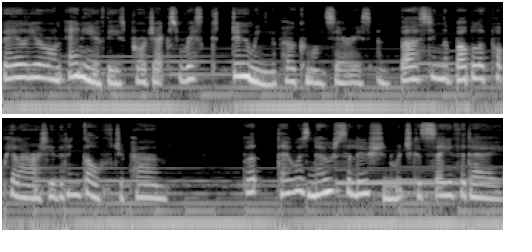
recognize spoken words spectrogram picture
Failure on any of these projects risked dooming the Pokemon series and bursting the bubble of popularity that engulfed Japan. But there was no solution which could save the day.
